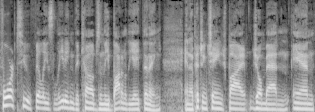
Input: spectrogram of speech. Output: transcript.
4 2 Phillies leading the Cubs in the bottom of the eighth inning, and a pitching change by Joe Maddon. And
